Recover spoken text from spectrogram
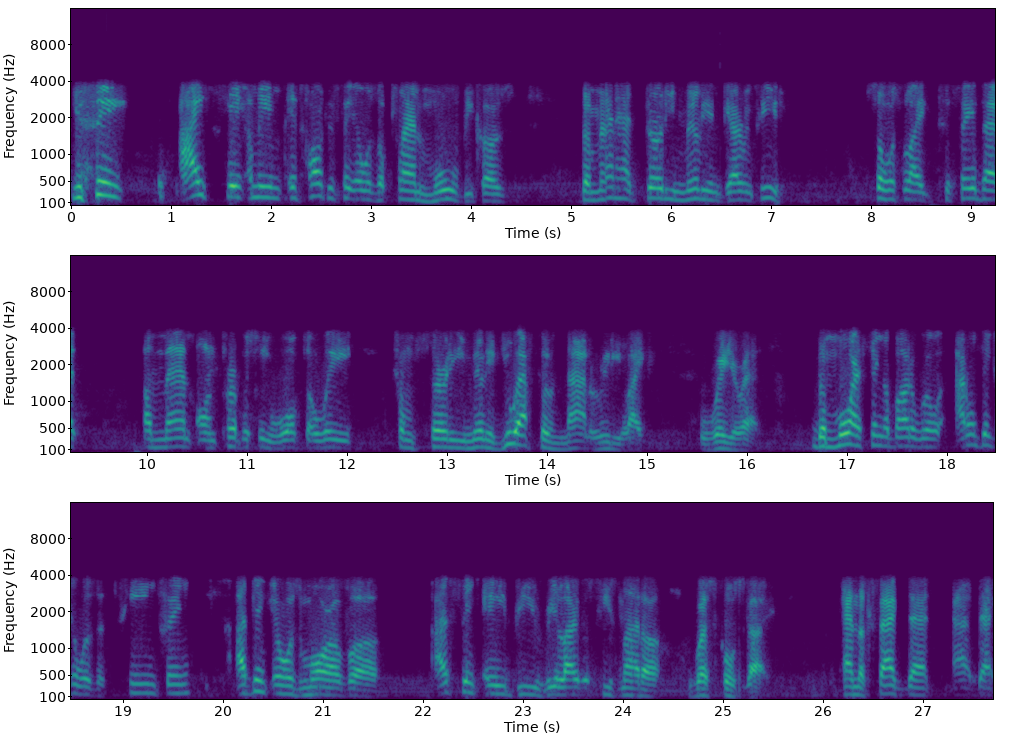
You see, I think I mean it's hard to say it was a planned move because the man had 30 million guaranteed. So it's like to say that a man on purposely walked away from 30 million. You have to not really like where you're at. The more I think about it, Will, I don't think it was a team thing. I think it was more of a. I think AB realizes he's not a West Coast guy, and the fact that uh, that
